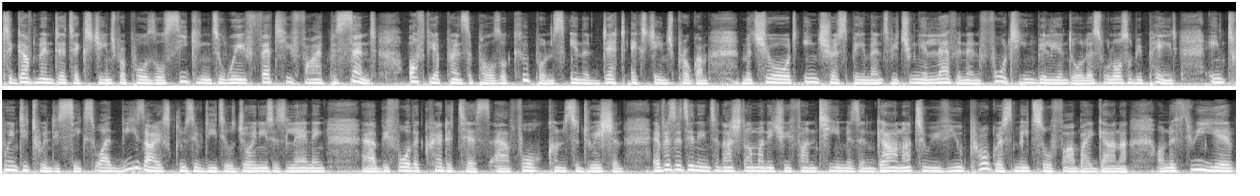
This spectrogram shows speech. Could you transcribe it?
to government debt exchange proposal seeking to waive 35 5% of their principals or coupons in a debt exchange program. Matured interest payments between 11 and 14 billion dollars will also be paid in 2026. While these are exclusive details, joining us is learning uh, before the creditors uh, for consideration. A visiting International Monetary Fund team is in Ghana to review progress made so far by Ghana on the three-year,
